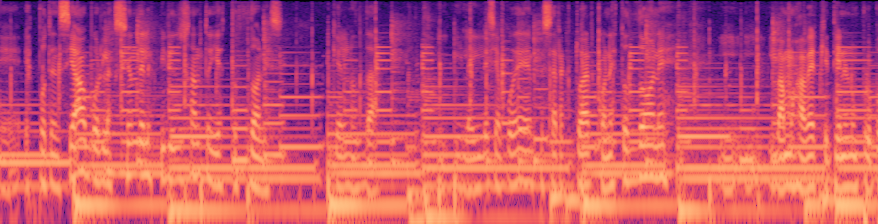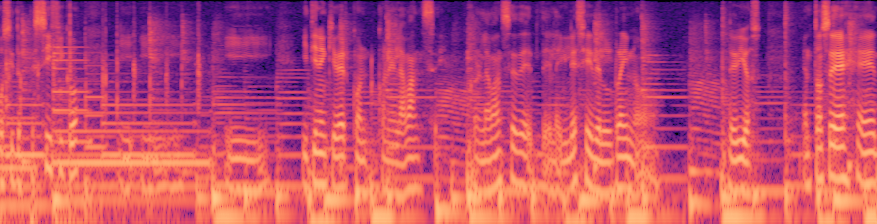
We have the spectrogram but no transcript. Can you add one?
eh, es potenciado por la acción del Espíritu Santo y estos dones que Él nos da. Y, la iglesia puede empezar a actuar con estos dones y, vamos a ver que tienen un propósito específico tienen que ver con, el avance, con el avance de, la iglesia y del reino de Dios. Entonces, eh,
